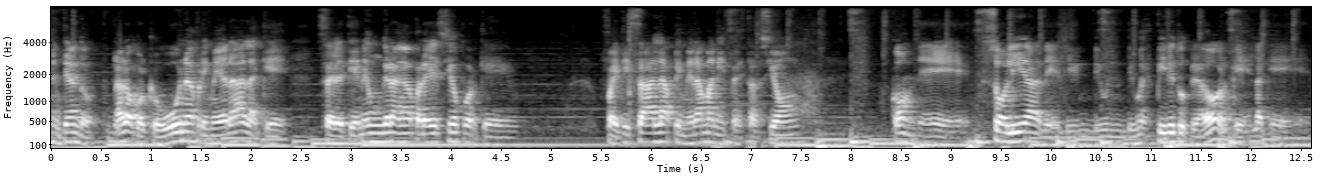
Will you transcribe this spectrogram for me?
Entiendo, claro, porque hubo una primera a la que se le tiene un gran aprecio porque fue quizás la primera manifestación con, eh, sólida de, un, de, un, espíritu creador, que es la que,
